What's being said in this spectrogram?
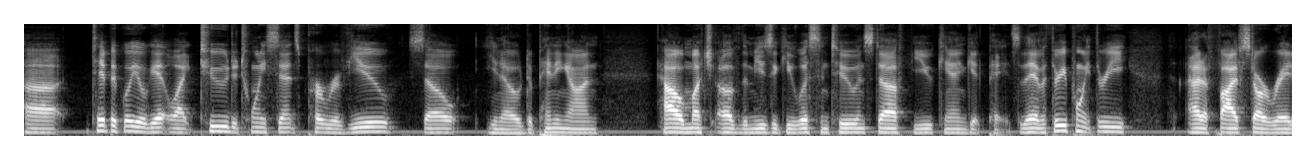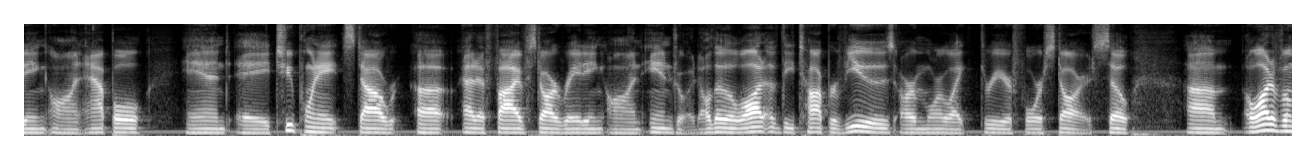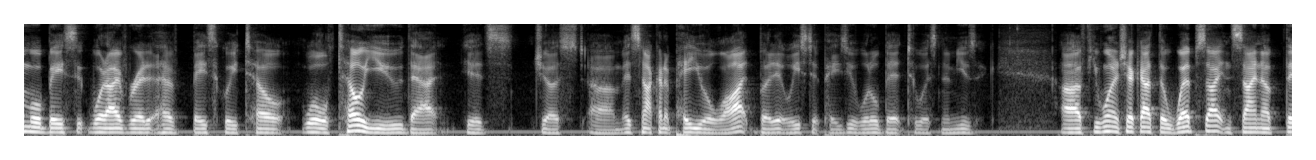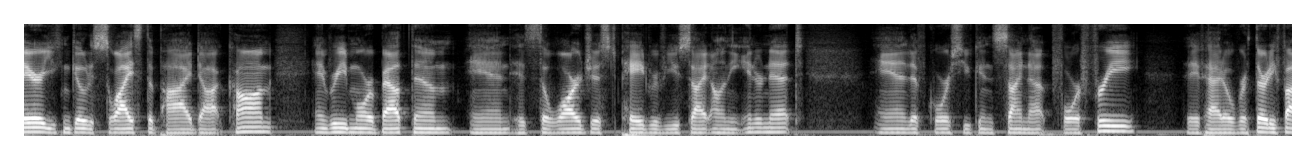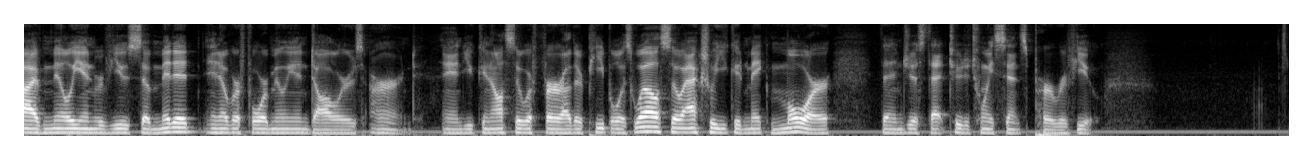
uh, typically you'll get like 2 to 20 cents per review. So you know depending on how much of the music you listen to and stuff you can get paid. So they have a 3.3 out of 5 star rating on apple and a 2.8 star uh, out of 5 star rating on android although a lot of the top reviews are more like 3 or 4 stars. So um, a lot of them will basic what I've read have basically tell will tell you that it's just um, it's not going to pay you a lot, but at least it pays you a little bit to listen to music. Uh, if you want to check out the website and sign up there, you can go to slicethepie.com and read more about them. And it's the largest paid review site on the internet. And of course, you can sign up for free. They've had over 35 million reviews submitted and over $4 million earned. And you can also refer other people as well. So actually, you could make more than just that 2 to 20 cents per review.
